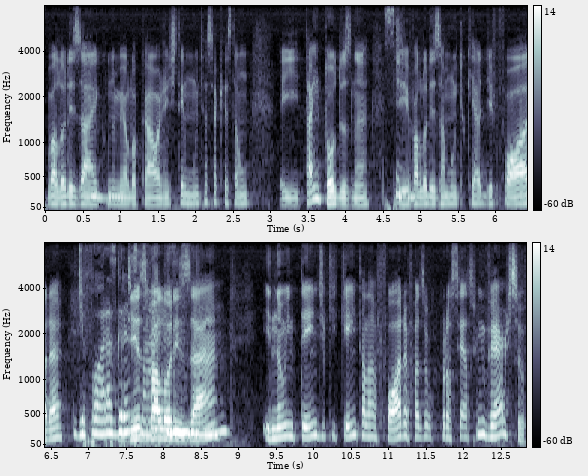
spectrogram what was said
valorizar a economia local? A gente tem muito essa questão, e está em todos, né? de valorizar muito o que é de fora De fora as grandes marcas, né? E não entende que quem está lá fora faz o processo inverso.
